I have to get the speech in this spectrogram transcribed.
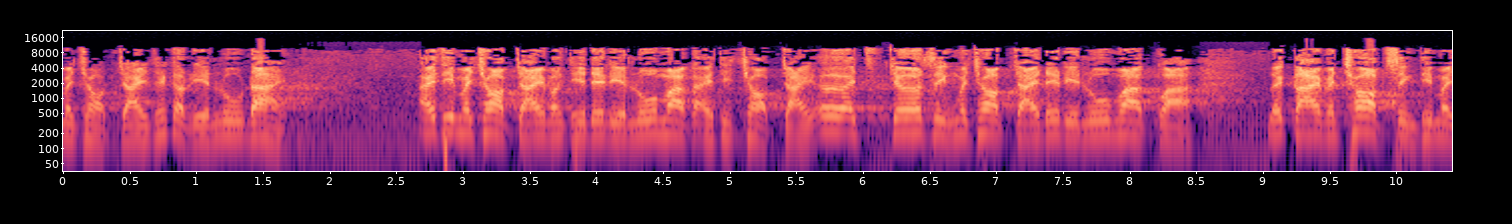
ไม่ชอบใจ ฉันก็เรียนรู้ได้ ไอ้ที่ไม่ชอบใจบางทีได้เรียนรู้มากกว่าไอ้ที่ชอบใจ เออเจอสิ่งไม่ชอบใจได้เรียนรู้มากกว่าเลยกลายเป็นชอบสิ่งที่ไม่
